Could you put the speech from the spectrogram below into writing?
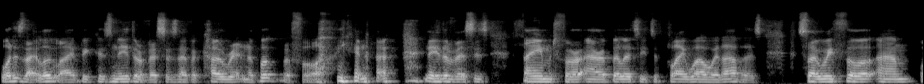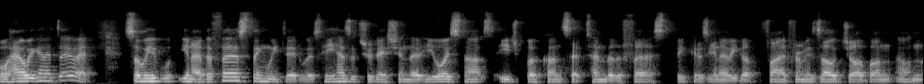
what does that look like? Because neither of us has ever co-written a book before. you know, neither of us is famed for our ability to play well with others. So we thought, um, well, how are we going to do it? So we, you know, the first thing we did was he has a tradition that he always starts each book on September the first because you know he got fired from his old job on on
